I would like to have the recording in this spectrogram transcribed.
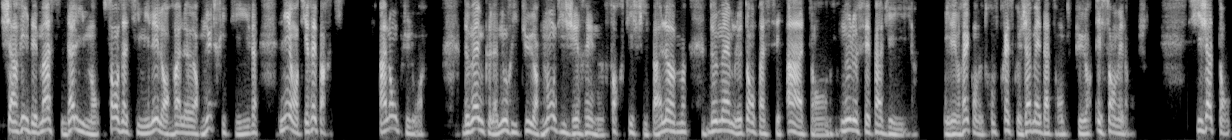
charrie des masses d'aliments sans assimiler leurs valeurs nutritives, ni en tirer parti. Allons plus loin. De même que la nourriture non digérée ne fortifie pas l'homme, de même le temps passé à attendre ne le fait pas vieillir. Il est vrai qu'on ne trouve presque jamais d'attente pure et sans mélange. Si j'attends,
